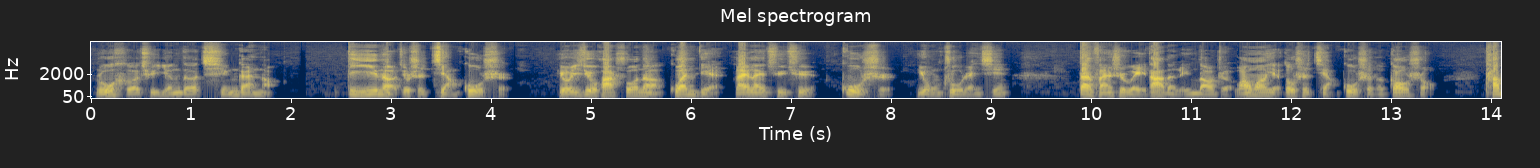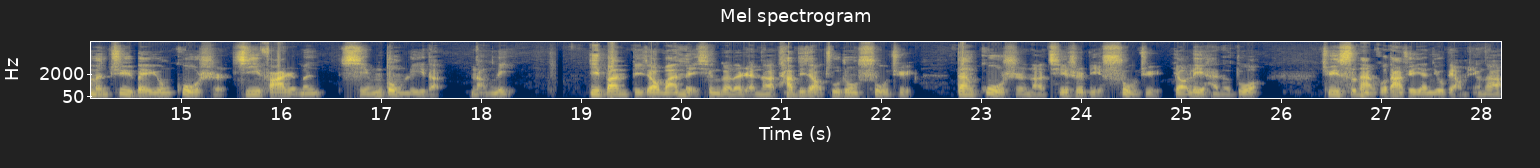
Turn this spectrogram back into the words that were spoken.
如何去赢得情感脑。第一呢，就是讲故事。有一句话说呢，观点来来去去，故事。永驻人心。但凡是伟大的领导者，往往也都是讲故事的高手。他们具备用故事激发人们行动力的能力。一般比较完美性格的人呢，他比较注重数据，但故事呢，其实比数据要厉害得多。据斯坦福大学研究表明呢，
